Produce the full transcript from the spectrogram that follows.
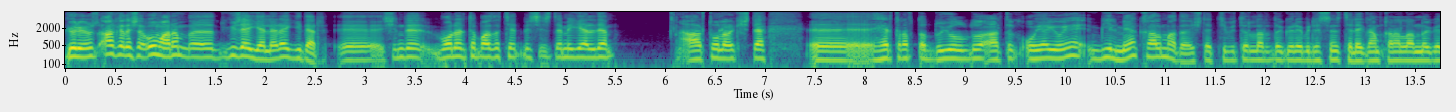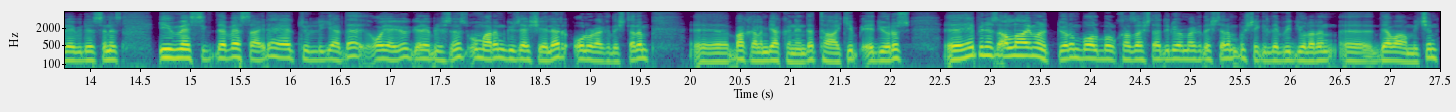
görüyoruz. Arkadaşlar umarım e, güzel yerlere gider. E, şimdi volatilite bazlı tedbir sistemi geldi. Artı olarak işte e, her tarafta duyuldu artık oya yoya bilmeyen kalmadı. İşte Twitter'ları da görebilirsiniz, Telegram kanallarında görebilirsiniz. İvmeslikte vesaire her türlü yerde oya yoya görebilirsiniz. Umarım güzel şeyler olur arkadaşlarım. E, bakalım yakınında takip ediyoruz. E, hepiniz Allah'a emanet diyorum. Bol bol kazançlar diliyorum arkadaşlarım. Bu şekilde videoların e, devamı için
